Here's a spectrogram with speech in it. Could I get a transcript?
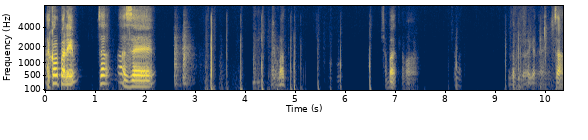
על כל פנים, בסדר, אז... אה, שבת. שבת, לא... שבת. רגע, נמצא.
